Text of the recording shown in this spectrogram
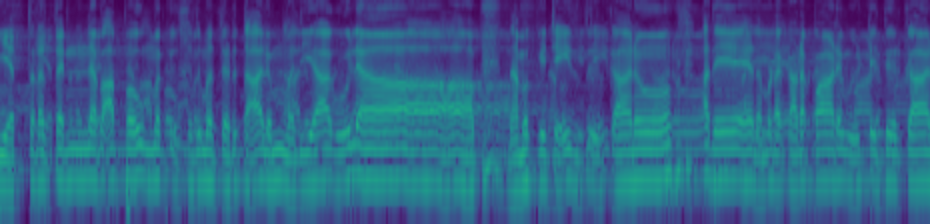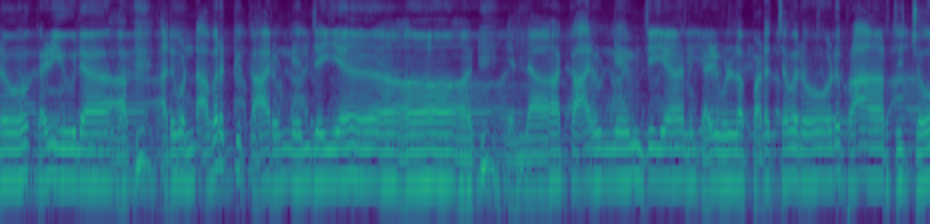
എത്ര തന്നെ ബാപ്പ ഉമ്മക്ക് ഹിദ്മത്തെടുത്താലും മതിയാകൂല. നമുക്ക് ചെയ്തു തീർക്കാനോ അതേ നമ്മുടെ കടപ്പാട് വീട്ടിൽ തീർക്കാനോ കഴിയൂല. അതുകൊണ്ട് അവർക്ക് കാരുണ്യം ചെയ്യാൻ എല്ലാ കാരുണ്യം ചെയ്യാൻ കഴിവുള്ള പടച്ചവനോട് പ്രാർത്ഥിച്ചോ.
